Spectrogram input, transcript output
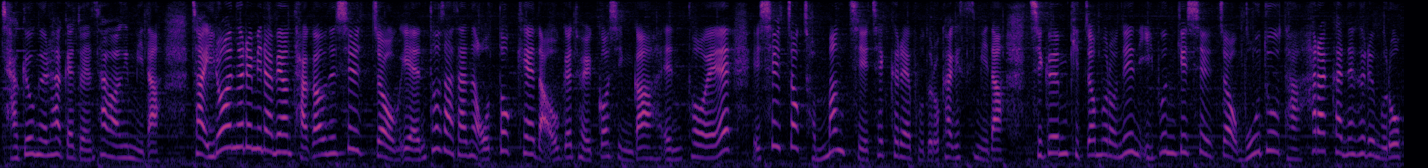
작용을 하게 된 상황입니다. 자, 이러한 흐름이라면 다가오는 실적, 이 엔터 4사는 어떻게 나오게 될 것인가? 엔터의 실적 전망치 체크를 해보도록 하겠습니다. 지금 기점으로는 2분기 실적 모두 다 하락하는 흐름으로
